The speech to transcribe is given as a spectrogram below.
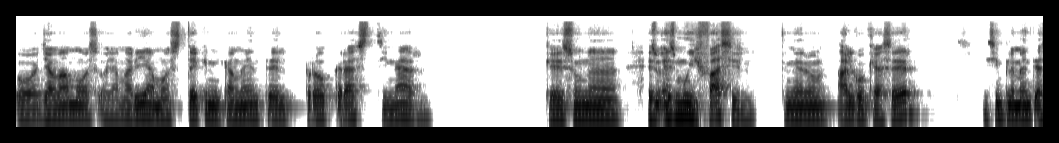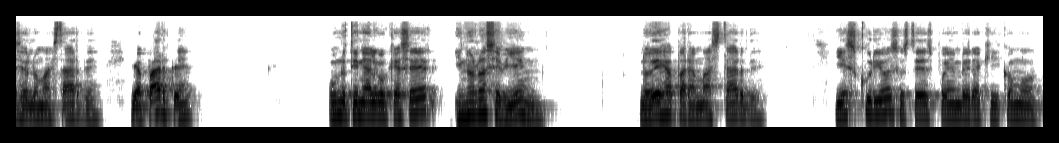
o llamamos o llamaríamos técnicamente el procrastinar, que es una es, muy fácil tener algo que hacer y simplemente hacerlo más tarde. Y aparte, uno tiene algo que hacer y no lo hace bien, lo deja para más tarde. Y es curioso, ustedes pueden ver aquí cómo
